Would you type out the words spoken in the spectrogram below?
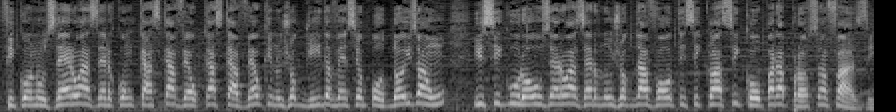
Ficou no 0 a 0 com o Cascavel. Cascavel que no jogo de ida venceu por 2 a 1 e segurou o 0 a 0 no jogo da volta e se classificou para a próxima fase.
